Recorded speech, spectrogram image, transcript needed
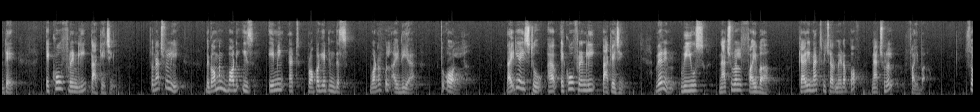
అంటే ఎకో ఫ్రెండ్లీ ప్యాకేజింగ్ సో naturally the government body is aiming at propagating this wonderful idea to all the idea is to have eco-friendly packaging wherein we use natural fiber carry bags which are made up of natural fiber. So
